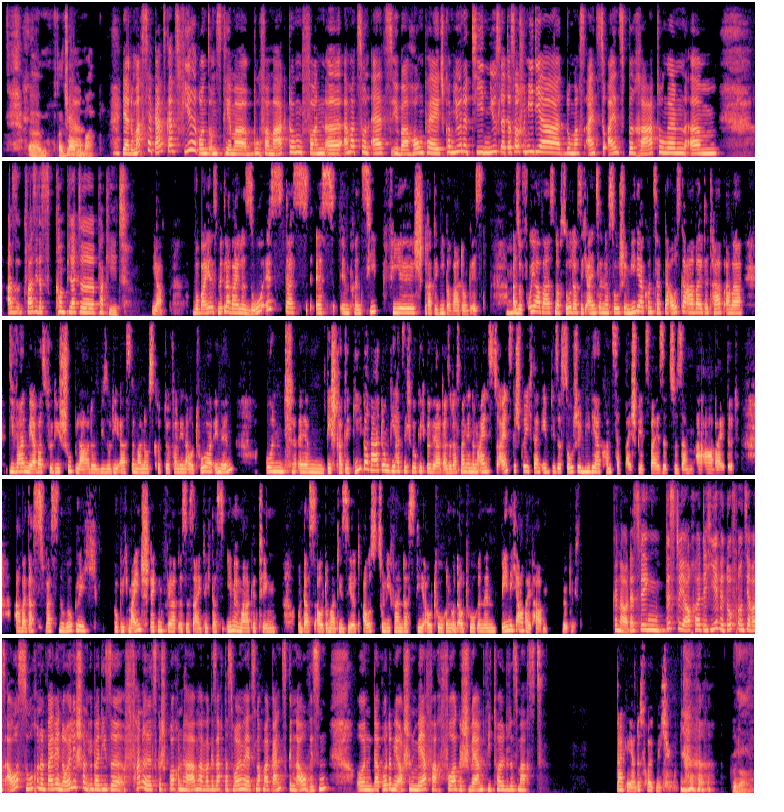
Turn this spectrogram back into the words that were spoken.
Ähm, dann schauen ja. wir mal. Ja, du machst ja ganz, ganz viel rund ums Thema Buchvermarktung von äh, Amazon Ads über Homepage, Community, Newsletter, Social Media. Du machst eins zu eins Beratungen, ähm, also quasi das komplette Paket. Ja, wobei es mittlerweile so ist, dass es im Prinzip viel Strategieberatung ist. Mhm. Also früher war es noch so, dass ich einzelne Social-Media-Konzepte ausgearbeitet habe, aber die waren mehr was für die Schublade, wie so die erste Manuskripte von den AutorInnen. Und ähm, die Strategieberatung, die hat sich wirklich bewährt. Also dass man in einem eins zu eins Gespräch dann eben dieses Social Media Konzept beispielsweise zusammen erarbeitet. Aber das, was nur wirklich wirklich mein Steckenpferd ist es eigentlich, das E-Mail-Marketing und das automatisiert auszuliefern, dass die Autoren und Autorinnen wenig Arbeit haben, möglichst. Genau, deswegen bist du ja auch heute hier. Wir durften uns ja was aussuchen und weil wir neulich schon über diese Funnels gesprochen haben, haben wir gesagt, das wollen wir jetzt noch mal ganz genau wissen. Und da wurde mir auch schon mehrfach vorgeschwärmt, wie toll du das machst. Danke, ja, das freut mich. Genau.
